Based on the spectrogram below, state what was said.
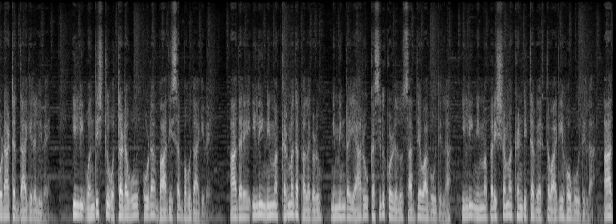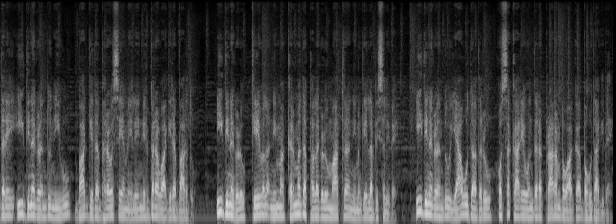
ಓಡಾಟದ್ದಾಗಿರಲಿವೆ. ಇಲ್ಲಿ ಒಂದಿಷ್ಟು ಒತ್ತಡವೂ ಕೂಡ ಬಾಧಿಸಬಹುದಾಗಿವೆ ಆದರೆ ಇಲ್ಲಿ ನಿಮ್ಮ ಕರ್ಮದ ಫಲಗಳು ನಿಮ್ಮಿಂದ ಯಾರೂ ಕಸಿದುಕೊಳ್ಳಲು ಸಾಧ್ಯವಾಗುವುದಿಲ್ಲ. ಇಲ್ಲಿ ನಿಮ್ಮ ಪರಿಶ್ರಮ ಖಂಡಿತ ವ್ಯರ್ಥವಾಗಿ ಹೋಗುವುದಿಲ್ಲ. ಆದರೆ ಈ ದಿನಗಳಂದು ನೀವು ಭಾಗ್ಯದ ಭರವಸೆಯ ಮೇಲೆ ನಿರ್ಭರವಾಗಿರಬಾರದು. ಈ ದಿನಗಳು ಕೇವಲ ನಿಮ್ಮ ಕರ್ಮದ ಫಲಗಳು ಮಾತ್ರ ನಿಮಗೆ ಲಭಿಸಲಿವೆ. ಈ ದಿನಗಳಂದು ಯಾವುದಾದರೂ ಹೊಸ ಕಾರ್ಯವೊಂದರ ಪ್ರಾರಂಭವಾಗಬಹುದಾಗಿದೆ.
